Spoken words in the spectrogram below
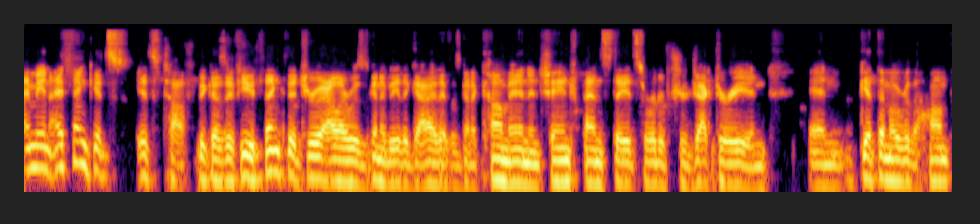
I mean, I think it's it's tough because if you think that Drew Allar was going to be the guy that was going to come in and change Penn State's sort of trajectory and and get them over the hump,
